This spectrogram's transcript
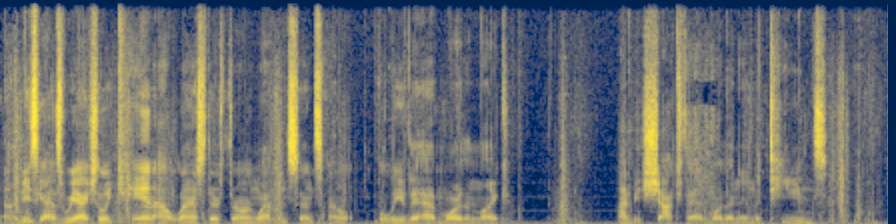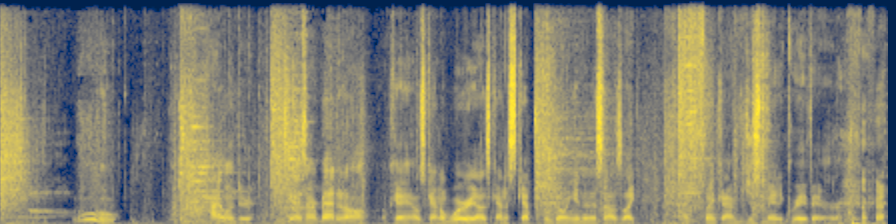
Uh, these guys, we actually can outlast their throwing weapons, since I don't believe they have more than, like... I'd be shocked if they had more than in the teens. Ooh. Highlander. These guys aren't bad at all. Okay, I was kind of worried. I was kind of skeptical going into this. I was like, I think I've just made a grave error.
